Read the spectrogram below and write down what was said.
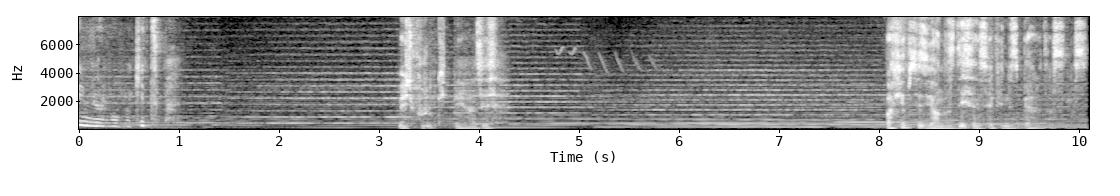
Bilmiyorum ama gitme. Mecburum gitmeye Azize. Bakayım siz yalnız değilseniz hepiniz bir aradasınız.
